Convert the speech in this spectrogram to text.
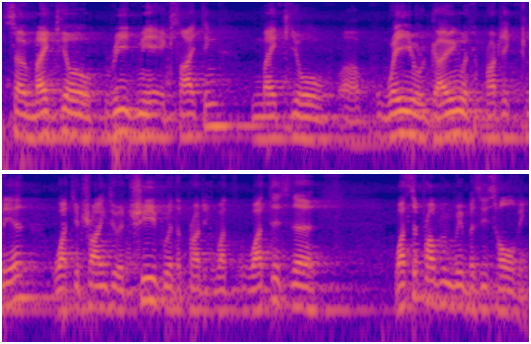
So make your README exciting, make your uh, where you're going with the project clear, what you're trying to achieve with the project, what, what is the, what's the problem we're busy solving.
